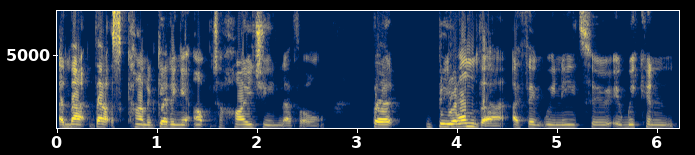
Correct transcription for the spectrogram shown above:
and that that's kind of getting it up to hygiene level. But beyond that, I think we need to eh, we can,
